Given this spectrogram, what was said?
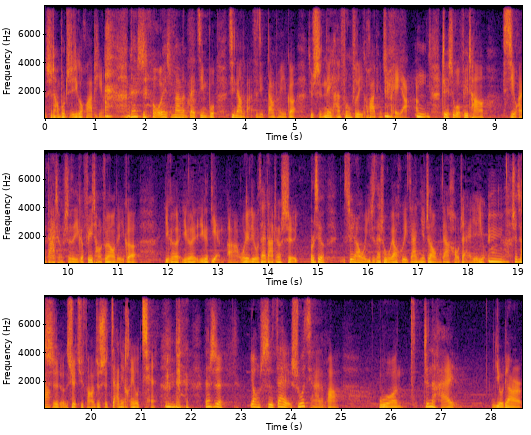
市场部只是一个花瓶，但是我也是慢慢在进步，尽量的把自己当成一个就是内涵丰富的一个花瓶去培养。嗯，这也是我非常喜欢大城市的一个非常重要的一个一个一个一个点吧。我也留在大城市，而且虽然我一直在说我要回家，你也知道我们家豪宅也有，嗯，知道，就是学区房，就是家里很有钱。嗯，对，但是要是再说起来的话，我真的还有点儿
